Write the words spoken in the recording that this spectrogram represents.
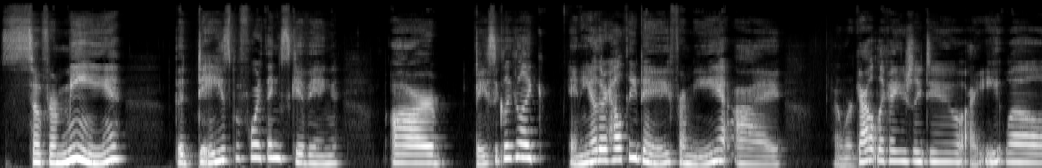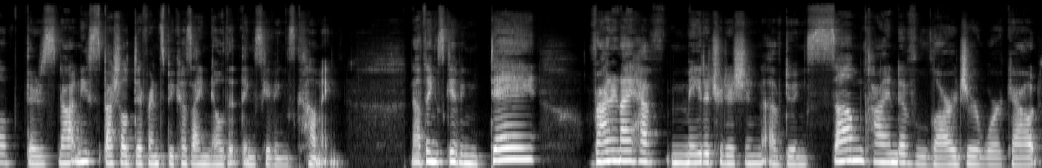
So, for me, the days before Thanksgiving are basically like any other healthy day for me. I I work out like I usually do. I eat well. There's not any special difference because I know that Thanksgiving's coming. Now, Thanksgiving Day, Ryan and I have made a tradition of doing some kind of larger workout,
